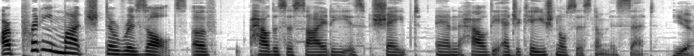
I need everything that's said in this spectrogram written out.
are pretty much the results of how the society is shaped and how the educational system is set. Yeah.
